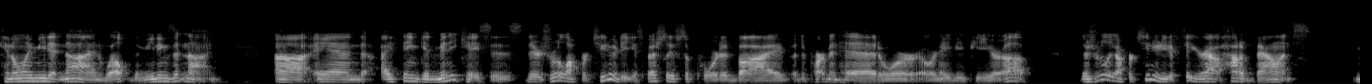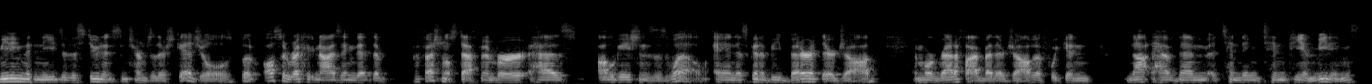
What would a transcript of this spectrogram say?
can only meet at nine, well, the meeting's at nine. Uh, and I think in many cases, there's real opportunity, especially if supported by a department head or, or an AVP or up, there's really opportunity to figure out how to balance meeting the needs of the students in terms of their schedules, but also recognizing that the professional staff member has obligations as well and is going to be better at their job and more gratified by their job if we can not have them attending 10 p.m. meetings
